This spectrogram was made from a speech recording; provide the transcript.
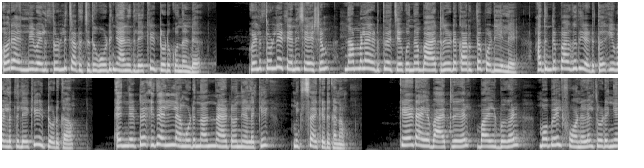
ഒരല്ലി വെളുത്തുള്ളി ചതച്ചത് കൂടി ഞാനിതിലേക്ക് ഇട്ട് കൊടുക്കുന്നുണ്ട്. വെളുത്തുള്ളി ഇട്ടതിന് ശേഷം നമ്മൾ എടുത്തു വെച്ചേക്കുന്ന ബാറ്ററിയുടെ കറുത്ത പൊടിയില്ലേ അതിന്റെ പകുതി എടുത്ത് ഈ വെള്ളത്തിലേക്ക് ഇട്ട് കൊടുക്കാം. എന്നിട്ട് ഇതെല്ലാം കൂടി നന്നായിട്ടൊന്ന് ഇളക്കി മിക്സാക്കി എടുക്കണം. കേടായ ബാറ്ററികൾ ബൾബുകൾ മൊബൈൽ ഫോണുകൾ തുടങ്ങിയ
